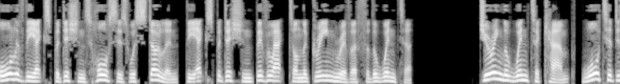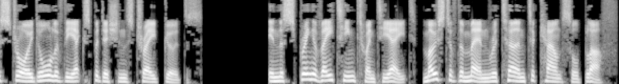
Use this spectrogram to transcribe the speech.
all of the expedition's horses were stolen. The expedition bivouacked on the Green River for the winter. During the winter camp, water destroyed all of the expedition's trade goods. In the spring of 1828, most of the men returned to Council Bluff.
